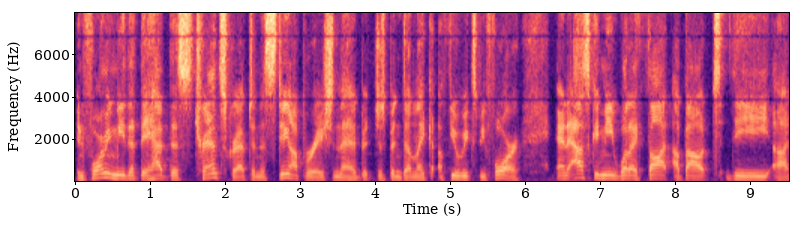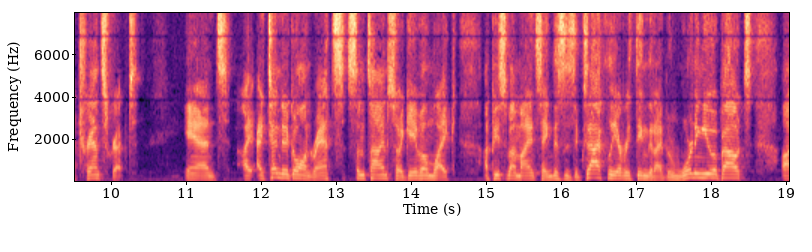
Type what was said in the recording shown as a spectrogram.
informing me that they had this transcript and the sting operation that had been, just been done like a few weeks before, and asking me what I thought about the uh, transcript. And I, I, tend to go on rants sometimes. So I gave him like a piece of my mind saying, This is exactly everything that I've been warning you about. Uh,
